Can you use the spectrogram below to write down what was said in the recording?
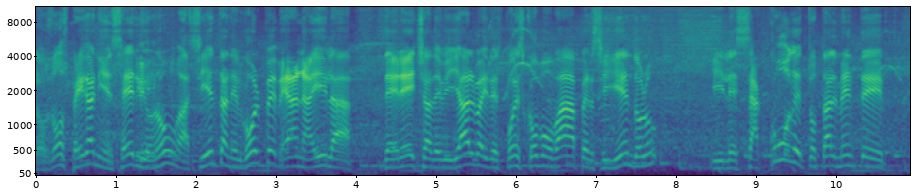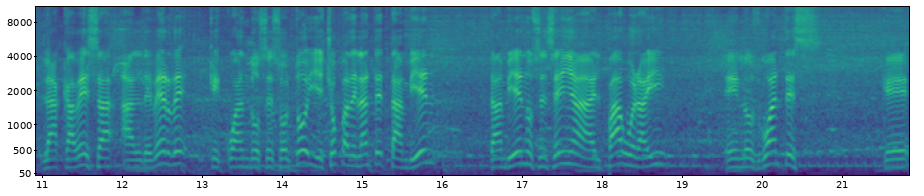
Los dos pegan y en serio, Sí. ¿no? Asientan el golpe, vean ahí la derecha de Villalba y después cómo va persiguiéndolo y le sacude totalmente la cabeza al de verde que cuando se soltó y echó para adelante también, también nos enseña el power ahí en los guantes que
